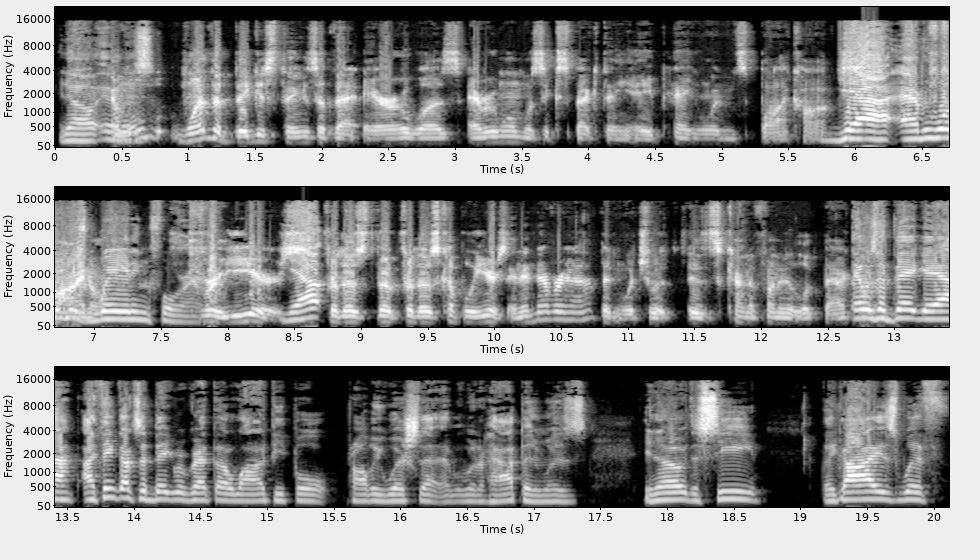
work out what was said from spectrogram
you know it and was one, of the biggest things of that era was everyone was expecting a penguins blackhawks yeah everyone was waiting for it. for years Yep. for those for those couple of years and it never happened which was is kind of funny to look back It was a big, yeah. I think that's a big regret that a lot of people probably wish that it would have happened was, you know, to see the guys with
